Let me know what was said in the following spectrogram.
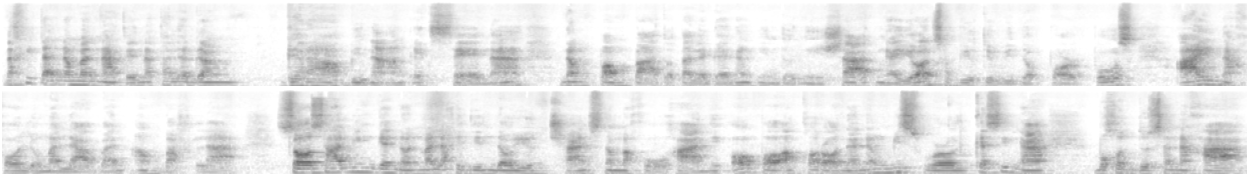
nakita naman natin na talagang grabe na ang eksena ng pambato talaga ng Indonesia. At ngayon, sa Beauty with a Purpose, ay nako, lumalaban ang bakla. So, sabing ganon, malaki din daw yung chance na makuha ni Oppo ang corona ng Miss World kasi nga, bukod doon sa naka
